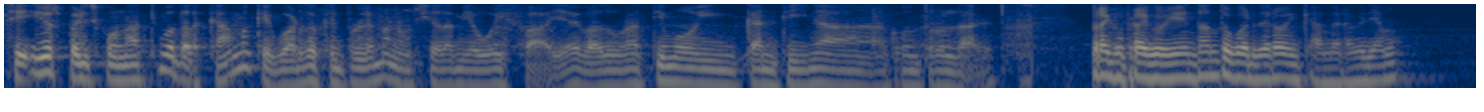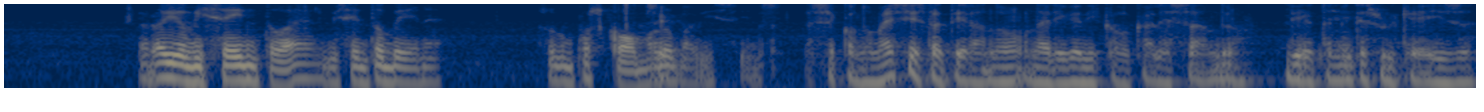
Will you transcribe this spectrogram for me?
Sì, io sparisco un attimo dalla cam che guardo che il problema non sia la mia wifi, eh, vado un attimo in cantina a controllare. Prego, prego, io intanto guarderò in camera, vediamo. Però io vi sento, eh, vi sento bene. Sono un po' scomodo, Sì. ma vi sento. Secondo me si sta tirando una riga di coca, Alessandro, direttamente sul case.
